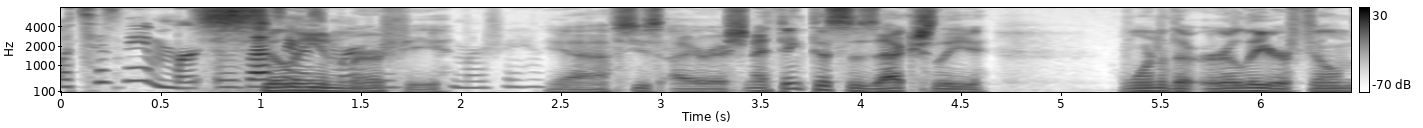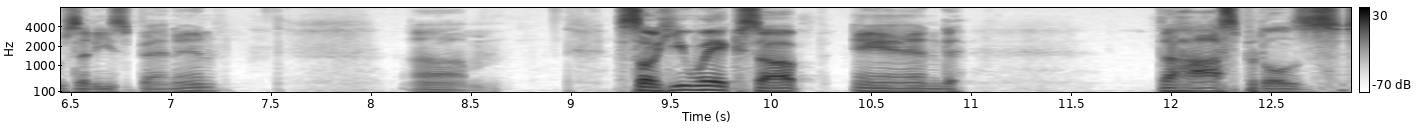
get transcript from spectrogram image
What's his name? Mur- his last name was Cillian Murphy. Murphy. Murphy. Yeah, she's Irish, and I think this is actually one of the earlier films that he's been in. Um, so he wakes up and the hospital's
